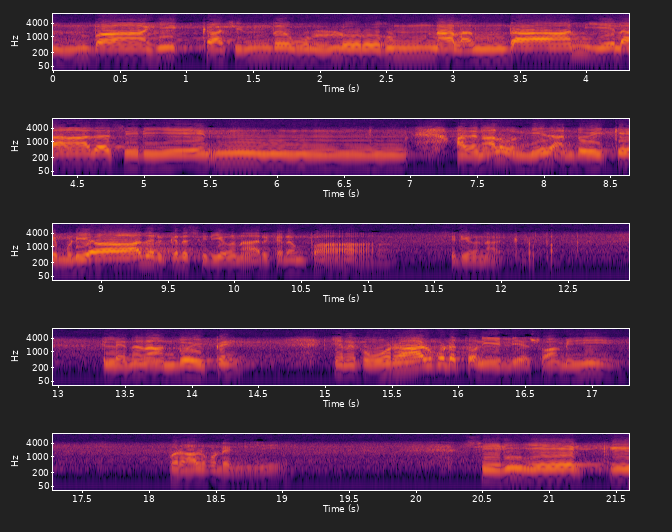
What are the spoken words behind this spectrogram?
அன்பாகி கசிந்து உள்ளுருகும் நலந்தான் இயலாத சிறியேன். அதனால உன் மீது அன்பு வைக்க முடியாத இருக்கிற சிறியவனா இருக்கிறப்பா சிறியவனா இருக்கிறப்பா இல்லைன்னா நான் அனுபவிப்பேன் எனக்கு ஒரு ஆள் கூட துணை இல்லையே சுவாமி. ஒரு ஆள் கூட இல்லையே. சிறியேற்கு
